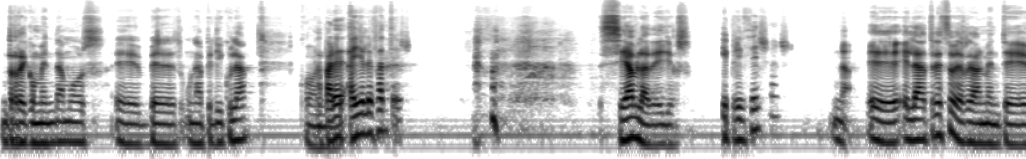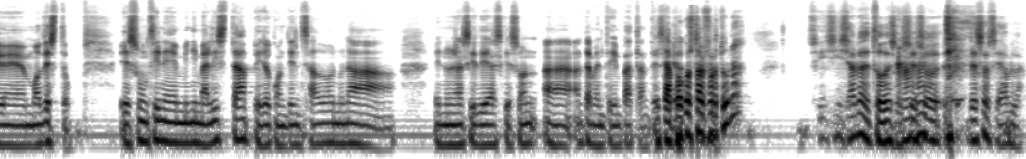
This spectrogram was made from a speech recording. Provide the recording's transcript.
recomendamos eh, ver una película con... ¿Hay elefantes? Se habla de ellos. ¿Y princesas? No, eh, el atrezo es realmente eh, modesto. Es un cine minimalista, pero condensado en, una, en unas ideas que son ah, altamente ¿Y impactantes. tampoco Eh, está el Fortuna? Sí, sí, se habla de todo eso, Ah. eso- de eso se habla.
